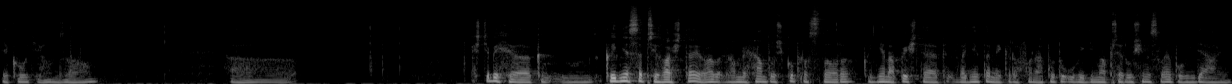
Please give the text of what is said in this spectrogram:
Děkuji ti, Honzo. Ještě bych, eh, klidně se přihlašte, jo, já vám nechám trošku prostor, klidně napište, zvedněte mikrofon, já to tu uvidím a přeruším svoje povídání.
